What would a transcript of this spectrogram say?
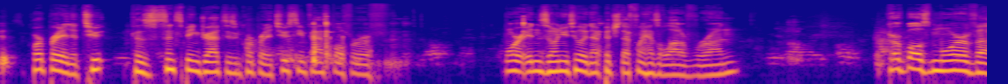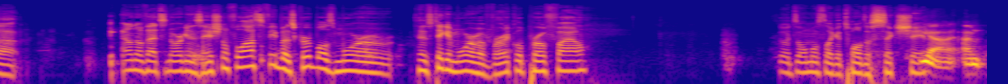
incorporated a two because since being drafted, he's incorporated two seam fastball for more in zone utility. That pitch definitely has a lot of run. Curveball's more of a I don't know if that's an organizational philosophy, but his curveball's more has taken more of a vertical profile. So it's almost like a twelve to six shape. Yeah, I'm.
